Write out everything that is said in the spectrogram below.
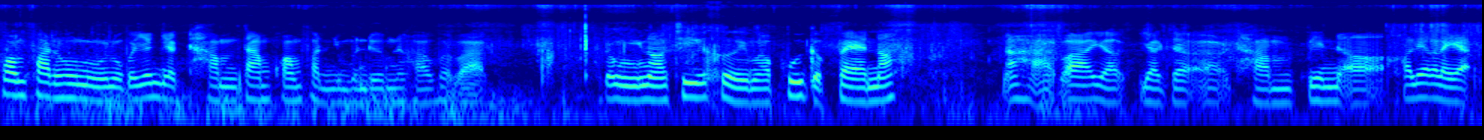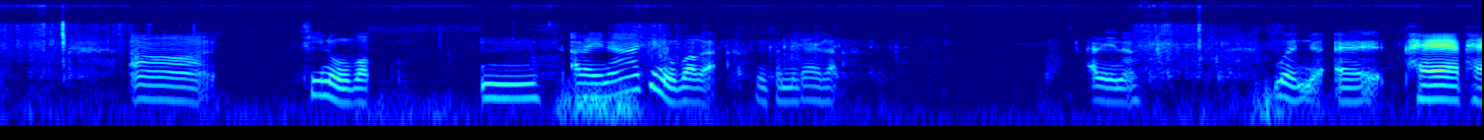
ความฝันของหนูหนูก็ยังอยากทำตามความฝันอยู่เหมือนเดิมนะคะแบบว่า ตรงนี้เนาะที่เคยมาพูดกับแฟนเนาะนะคะ ว่าอยากอยากจะเอ่อทำเป็นเออเขาเรียกอะไรอะอ่าที่หนูบอกอืมอะไรนะที่หนูบอกอะหนูจำไม่ได้ละอะไรนะเหมือนเออแพรแพร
